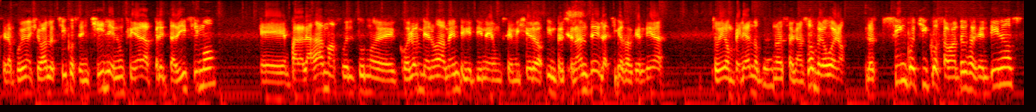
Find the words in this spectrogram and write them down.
se la pudieron llevar los chicos en Chile en un final apretadísimo. Eh, para las damas fue el turno de Colombia nuevamente, que tiene un semillero impresionante. Las chicas argentinas estuvieron peleando, pero no les alcanzó. Pero bueno, los cinco chicos amateurs argentinos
